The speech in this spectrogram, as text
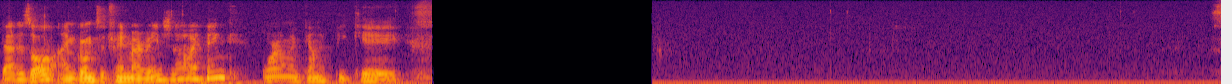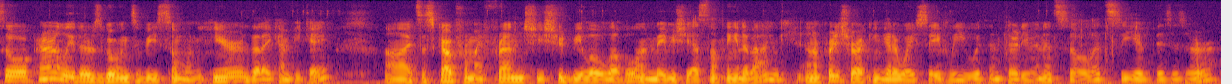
That is all. I'm going to train my range now, I think. Or am I gonna PK? So apparently there's going to be someone here that I can PK. Uh, it's a scout from my friend. She should be low level and maybe she has something in the bank. And I'm pretty sure I can get away safely within 30 minutes. So let's see if this is her.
